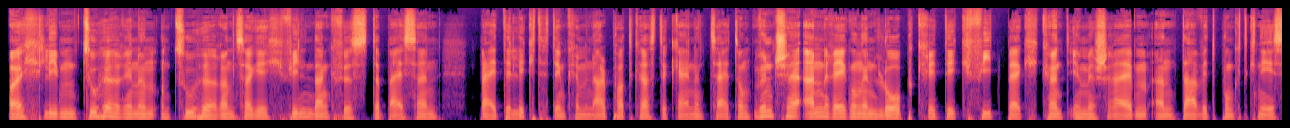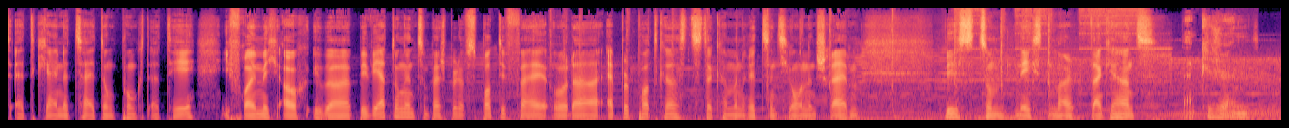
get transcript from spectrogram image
Euch, lieben Zuhörerinnen und Zuhörern, sage ich vielen Dank fürs Dabeisein bei Delikt, dem Kriminalpodcast der kleinen Zeitung. Wünsche, Anregungen, Lob, Kritik, Feedback könnt ihr mir schreiben an david.knes.kleinezeitung.at. Ich freue mich auch über Bewertungen, zum Beispiel auf Spotify oder Apple Podcasts, da kann man Rezensionen schreiben. Bis zum nächsten Mal. Danke, Hans. Dankeschön.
